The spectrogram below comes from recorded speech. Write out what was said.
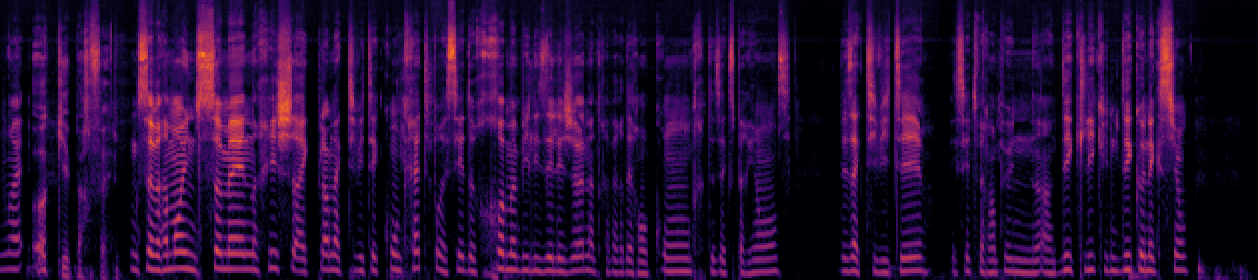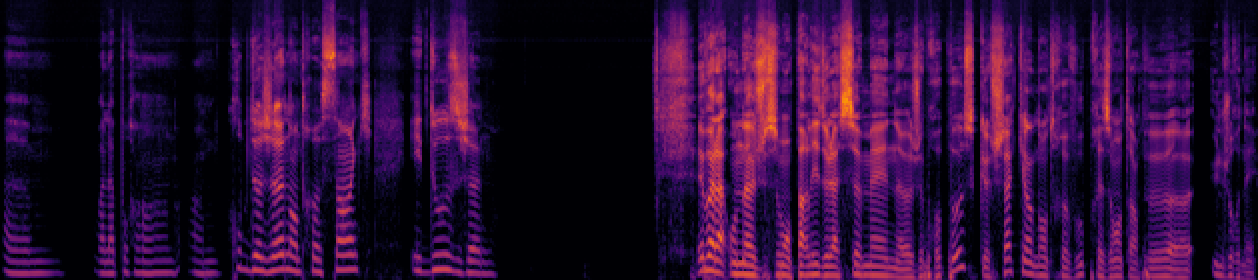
Ouais. Ok, parfait. Donc c'est vraiment une semaine riche avec plein d'activités concrètes pour essayer de remobiliser les jeunes à travers des rencontres, des expériences, des activités, essayer de faire un peu une- un déclic, une déconnexion. euh, voilà, pour un, un groupe de jeunes entre 5 et 12 jeunes. Et voilà, on a justement parlé de la semaine. Euh, Je propose que chacun d'entre vous présente un peu euh, une journée.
